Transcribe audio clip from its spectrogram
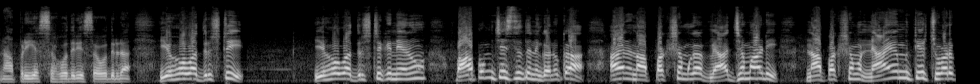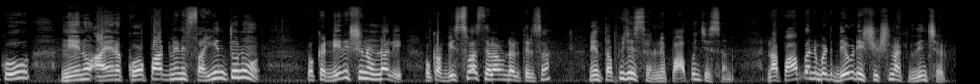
నా ప్రియ సహోదరి సహోదరుడ యహోవ దృష్టి. యహోవ దృష్టికి నేను పాపం చేసేదని గనుక ఆయన నా పక్షముగా వ్యాజ్యమాడి నా పక్షము న్యాయం తీర్చు వరకు నేను ఆయన కోపాగ్నిని సహింతును. ఒక నిరీక్షణ ఉండాలి. ఒక విశ్వాసం ఎలా ఉండాలి తెలుసా? నేను తప్పు చేశాను నేను పాపం చేశాను. నా పాపాన్ని బట్టి దేవుడు ఈ శిక్ష నాకు విధించారు.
